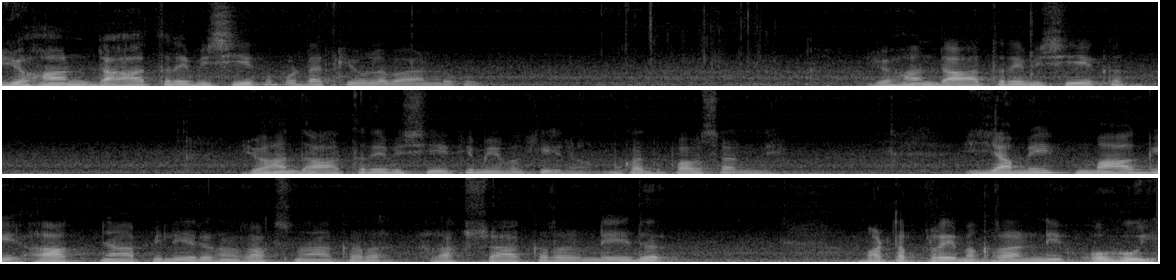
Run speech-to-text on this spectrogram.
යොහන් ධාතරය විසියක පොඩක් කියවල බාන්නකු යොහන් ධාතරය විසියක යොහන් ධාතරය විසියක මෙම කියනවා. මොකද පවසන්නේ? යමෙක් මාගේ ආඥා පිළියරගෙන රක්ෂනා කර රක්ෂා කරන්නේද? මට ප්‍රේම කරන්නේ ඔහුය.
